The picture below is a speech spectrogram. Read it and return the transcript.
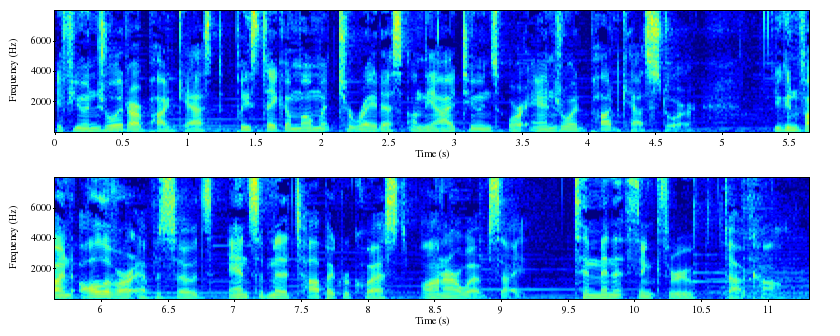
If you enjoyed our podcast, please take a moment to rate us on the iTunes or Android podcast store. You can find all of our episodes and submit a topic request on our website, 10minutethink10minutethink.through.com.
